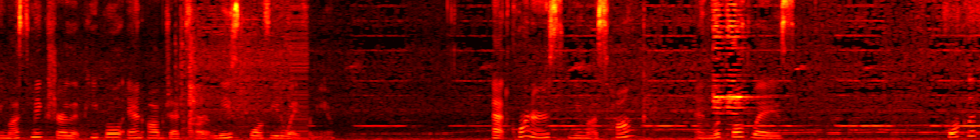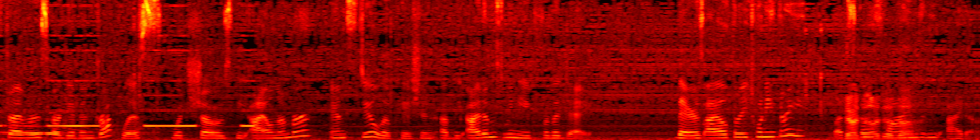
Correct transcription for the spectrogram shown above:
You must make sure that people and objects are at least four feet away from you. At corners, you must honk and look both ways. Forklift drivers are given drop lists, which shows the aisle number and steel location of the items we need for the day. There's aisle 323. Let's Yeah, go did- I did find the item.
